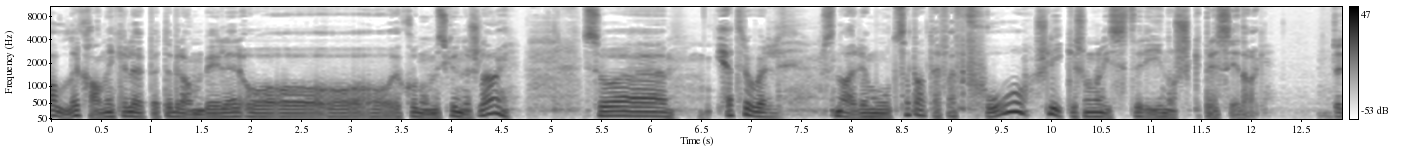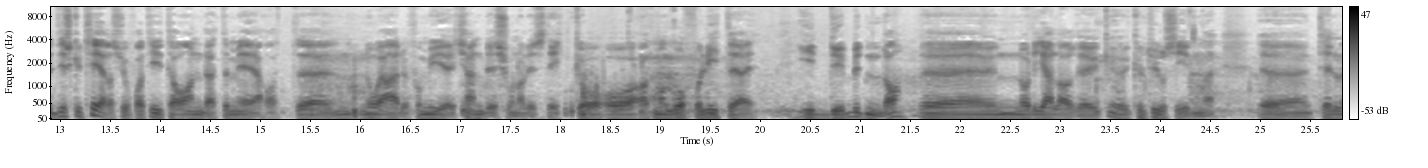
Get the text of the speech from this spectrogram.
Alle kan ikke løpe etter brannbiler og, og, og økonomiske underslag. Så eh, jeg tror vel snarere motsatt, at det er få slike journalister i norsk presse i dag. Det diskuteres jo fra tid til annen dette med at uh, nå er det for mye kjendisjournalistikk, og, og, at man går for lite i dybden da, uh, når det gjelder uh, kultursidene til,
